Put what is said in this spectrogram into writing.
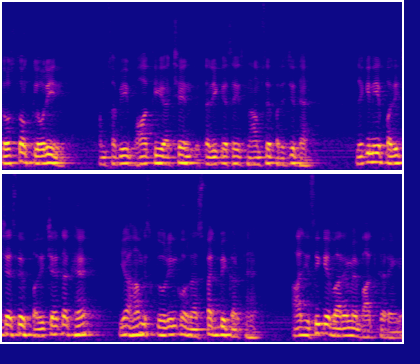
दोस्तों क्लोरीन हम सभी बहुत ही अच्छे तरीके से इस नाम से परिचित हैं। लेकिन ये परिचय सिर्फ़ परिचय तक है या हम इस क्लोरीन को रेस्पेक्ट भी करते हैं? आज इसी के बारे में बात करेंगे।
